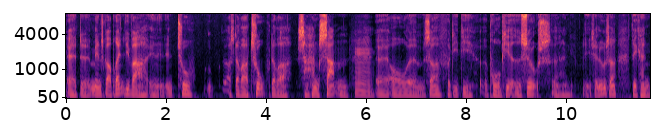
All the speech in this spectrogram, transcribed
at øh, mennesker oprindeligt var en, en to altså der var to, der var hang sammen, mm. øh, og øh, så fordi de provokerede Søvs, øh, han blev jaloux, så fik han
